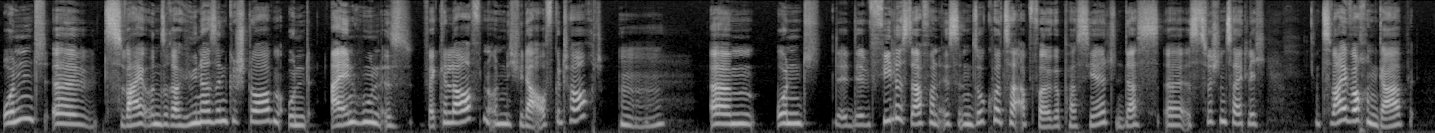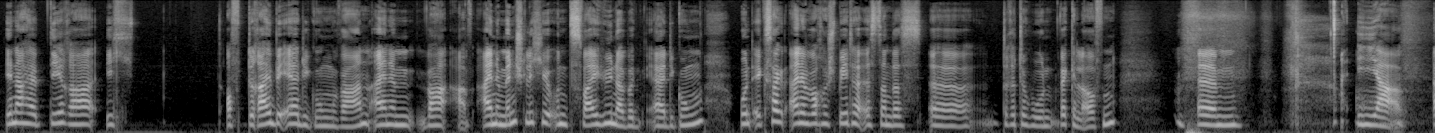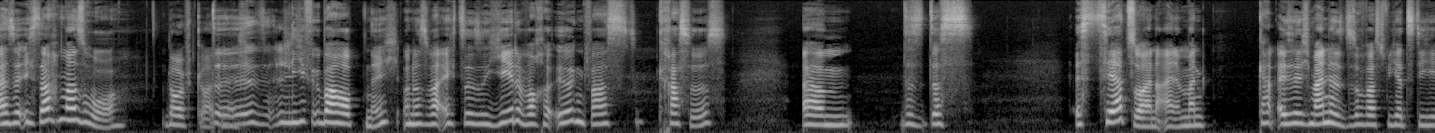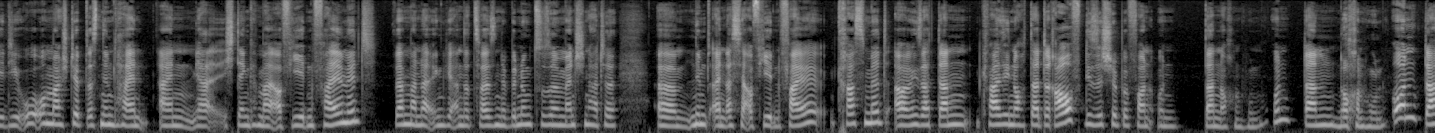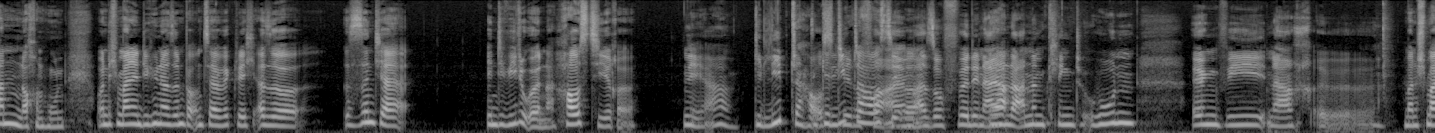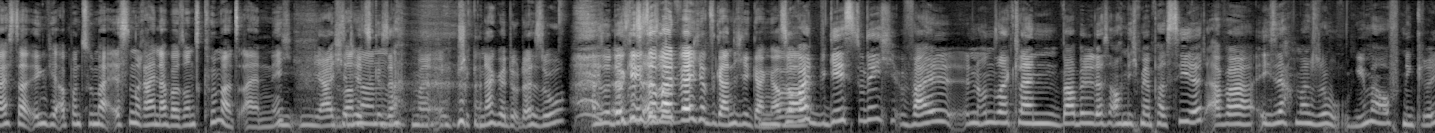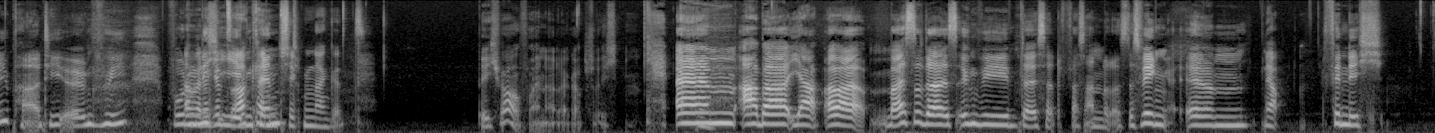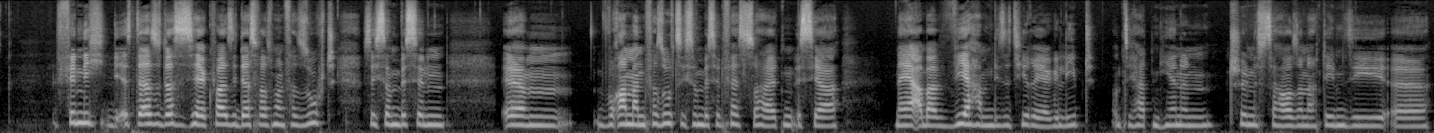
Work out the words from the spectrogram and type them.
und äh, zwei unserer Hühner sind gestorben und ein Huhn ist weggelaufen und nicht wieder aufgetaucht. Mhm. Ähm, und vieles davon ist in so kurzer Abfolge passiert, dass äh, es zwischenzeitlich zwei Wochen gab, innerhalb derer ich auf drei Beerdigungen waren. Eine war eine menschliche und zwei Hühnerbeerdigungen. Und exakt eine Woche später ist dann das äh, dritte Huhn weggelaufen. ähm, ja, also ich sag mal so, Läuft gerade lief überhaupt nicht. Und es war echt so, so jede Woche irgendwas Krasses. Ähm, das, das, es zehrt so an einem. Man also ich meine, sowas wie jetzt die, die Uroma stirbt, das nimmt halt einen, ja, ich denke mal, auf jeden Fall mit. Wenn man da irgendwie ansatzweise eine Bindung zu so einem Menschen hatte, ähm, nimmt einen das ja auf jeden Fall krass mit. Aber wie gesagt, dann quasi noch da drauf diese Schippe von und dann noch ein Huhn und dann noch ein Huhn und dann noch ein Huhn. Und ich meine, die Hühner sind bei uns ja wirklich, also es sind ja Individuen, Haustiere. Ja, geliebte Haustiere, Geliebte vor Haustiere. allem. Also für den einen Ja. oder anderen klingt Huhn irgendwie nach. Äh, Man schmeißt da irgendwie ab und zu mal Essen rein, aber sonst kümmert es einen nicht. Ja, ich hätte jetzt gesagt, mal äh, Chicken Nugget oder so. Also das okay, ist so also, weit wäre ich jetzt gar nicht gegangen, aber so weit gehst du nicht, weil in unserer kleinen Bubble das auch nicht mehr passiert. Aber ich sag mal so, geh mal auf eine Grillparty irgendwie, wo aber du da nicht gibt's jeden auch keinen kennst. Chicken Nuggets. Ich war auf einer, da gab's welche. Ähm, aber ja, aber weißt du, da ist irgendwie, da ist halt was anderes. Deswegen, ähm, Ja. Finde ich, finde ich, ist- also das ist ja quasi das, was man versucht, sich so ein bisschen, ähm, woran man versucht, sich so ein bisschen festzuhalten, ist ja, naja, aber wir haben diese Tiere ja geliebt und sie hatten hier ein schönes Zuhause, nachdem sie äh,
